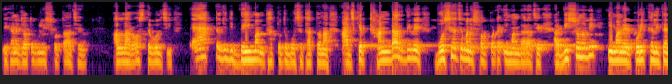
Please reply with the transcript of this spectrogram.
এখানে যতগুলি শ্রোতা আছেন, আল্লাহর অস্তে বলছি একটা যদি বেইমান থাকতো তো বসে থাকতো না। আজকের ঠান্ডার দিনে বসে আছে মানে সবকটা ইমানদার আছে। আর বিশ্বনবী ইমানের পরীক্ষা নিতেন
